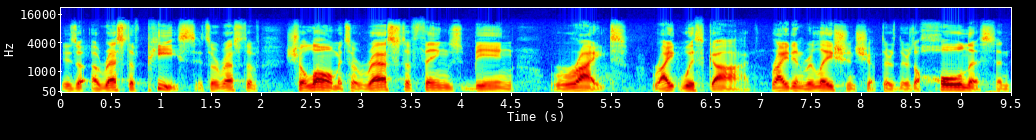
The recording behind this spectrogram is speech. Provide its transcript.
is a, a, rest of peace. It's a rest of shalom. It's a rest of things being right, right with God, right in relationship. There's, there's a wholeness and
